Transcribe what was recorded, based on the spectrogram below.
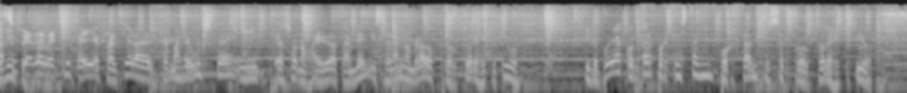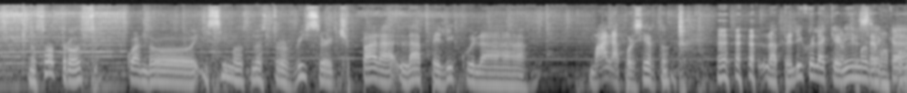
Así que para- clic ahí a cualquiera del que más le guste y eso nos ayuda también. Y serán nombrados productor ejecutivo. Y les voy a contar por qué es tan importante ser productor ejecutivo. Nosotros, cuando hicimos nuestro research para la película mala, por cierto, la película que que vimos hacemos acá,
